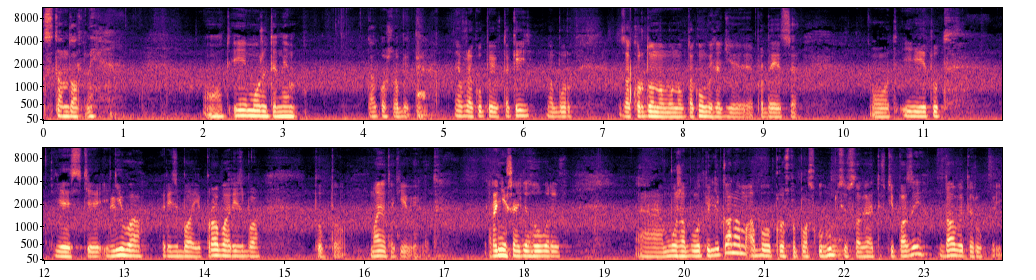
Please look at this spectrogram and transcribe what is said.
Стандартний. От, і можете ним також робити. Я вже купив такий набор за кордоном, воно в такому вигляді продається. От, і тут є і ліва різьба, і права різьба. Тобто має такий вигляд. Раніше, як я говорив, Е, можна було пеліканом або просто пласкогубці вставляти в ті пази, давите руку і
